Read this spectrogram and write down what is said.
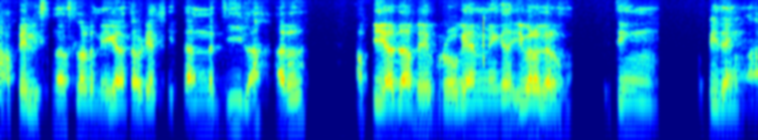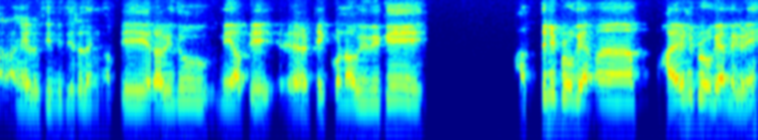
අපේ ලිස්නස්ලට මේ ගැන තවටයක් හිතන්න දීලා හර අපි අද අපේ ප්‍රෝගෑම් එක ඉවර කරමු. ඉතිං අපි දැන් අරංගල තින් දිර දැන් අපේ රවිදු මේ අපේ ටෙක්කො නවී එකේ හත්තනි ප්‍රෝගෑම් හයනි ප්‍රෝගෑම් එකනේ.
